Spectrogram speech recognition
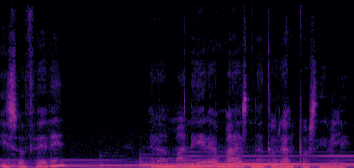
Y sucede de la manera más natural posible.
